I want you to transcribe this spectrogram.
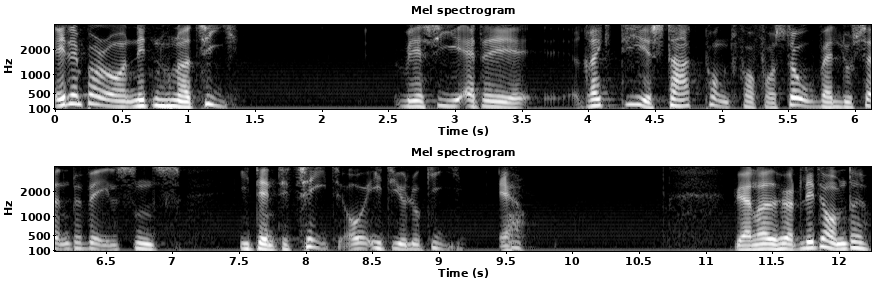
Edinburgh 1910 vil jeg sige, at det rigtige startpunkt for at forstå, hvad Lausanne-bevægelsens identitet og ideologi er. Vi har allerede hørt lidt om det,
